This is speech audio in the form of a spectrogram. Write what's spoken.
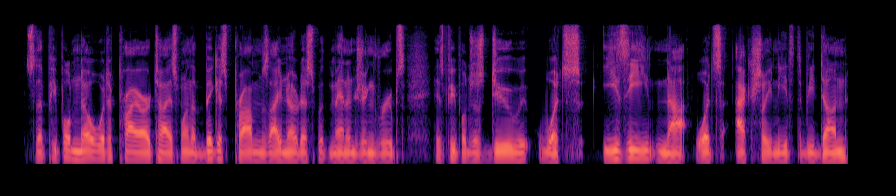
so that people know what to prioritize. One of the biggest problems I notice with managing groups is people just do what's easy, not what's actually needs to be done.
